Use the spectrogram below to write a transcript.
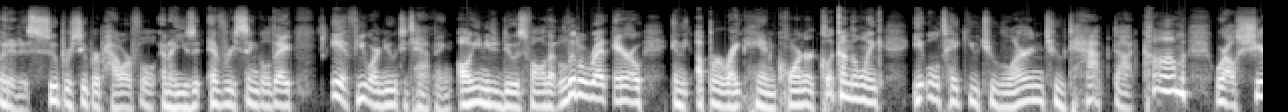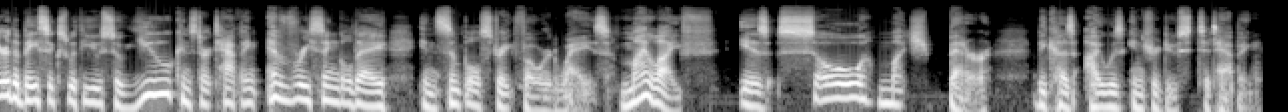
but it is super, super powerful, and I use it every single day. If you are new to tapping, all you need to do is follow that little red arrow in the upper right hand corner, click on the link. It will take you to learntotap.com, where I'll share the basics with you so you can start tapping every single day in simple, straightforward ways. My life is so much better because I was introduced to tapping.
